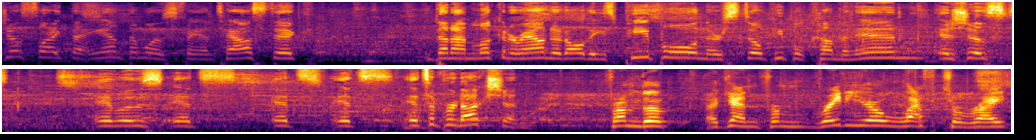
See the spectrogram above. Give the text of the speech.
just like the anthem was fantastic, then I'm looking around at all these people, and there's still people coming in. It's just, it was, it's, it's, it's, it's a production. From the again from radio left to right,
